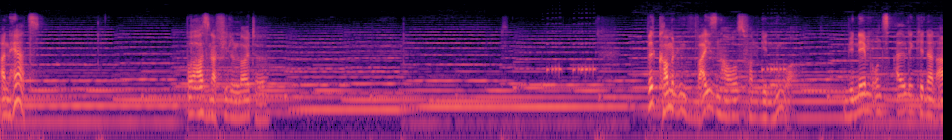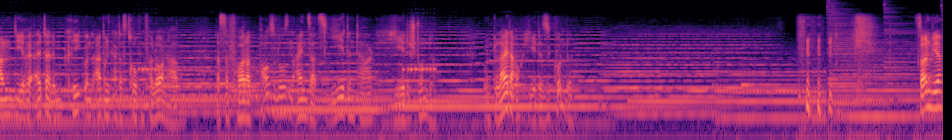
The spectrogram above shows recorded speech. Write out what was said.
Ein Herz. Boah, sind da viele Leute. Willkommen im Waisenhaus von Genua. Wir nehmen uns all den Kindern an, die ihre Eltern im Krieg und anderen Katastrophen verloren haben. Das erfordert pausenlosen Einsatz jeden Tag, jede Stunde. Und leider auch jede Sekunde. Sollen wir?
